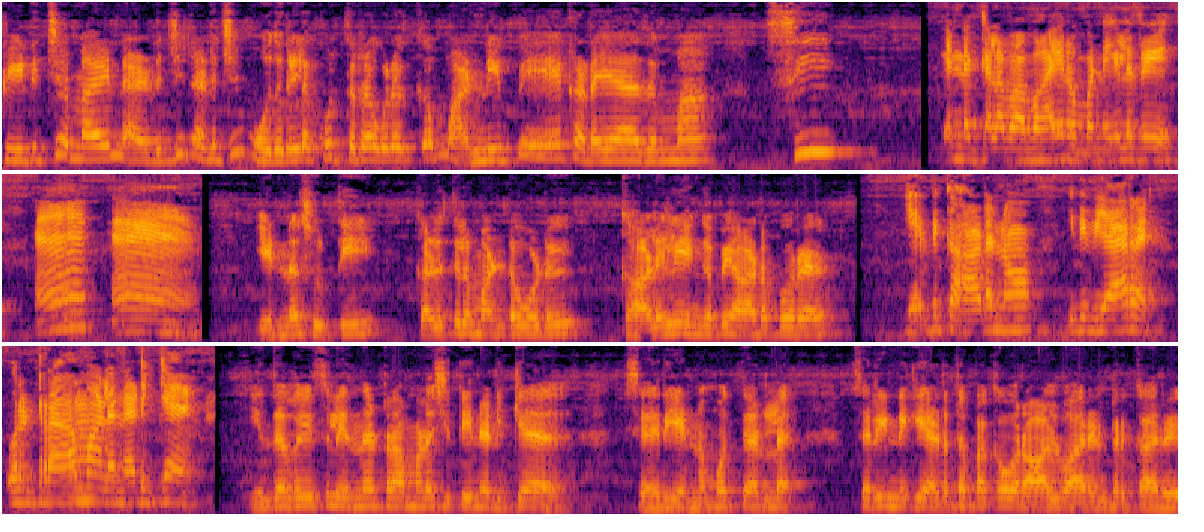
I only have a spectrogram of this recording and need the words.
பிடிச்ச மாதிரி நடிச்சு நடிச்சு முதுகில் குத்துறவங்களுக்கு மன்னிப்பே கிடையாதும்மா. சி. என்ன கிளவா வாயிரம் பண்ணிக்கிறது? என்ன சுத்தி? கழுத்துல மண்டை ஓடு. காலையில எங்க போய் ஆட போற? எதுக்கு ஆடணும்? இது வேற. ஒரு ட்ராமாவில் நடிக்கேன். இந்த வயசுல என்ன ட்ராமால சித்தி நடிக்க? சரி என்னமோ தெரில சரி இன்னைக்கு இடத்த பார்க்க ஒரு ஆள் வாரன் இருக்காரு.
